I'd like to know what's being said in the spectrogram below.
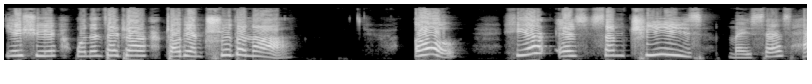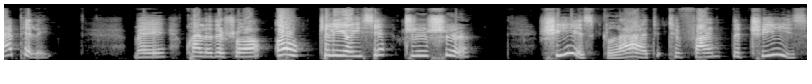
也许我能在这儿找点吃的呢。Oh, here is some cheese. May says happily. 梅快乐地说：“哦，这里有一些芝士。” She is glad to find the cheese.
